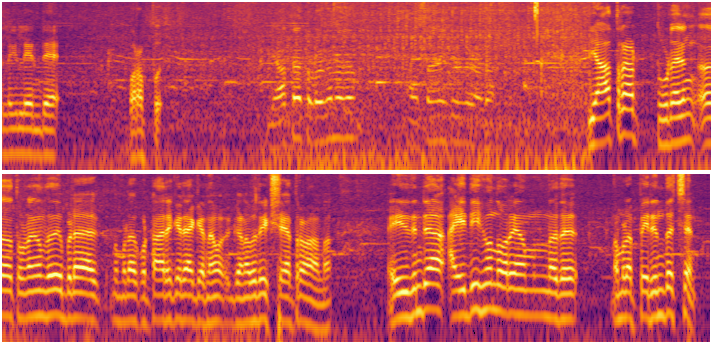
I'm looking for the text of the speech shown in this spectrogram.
അല്ലെങ്കിൽ എന്റെ ഉറപ്പ്. യാത്ര തുടങ്ങുന്നത് യാത്ര തുടങ്ങ തുടങ്ങുന്നത് ഇവിടെ നമ്മുടെ കൊട്ടാരക്കര ഗണ ഗണപതി ക്ഷേത്രമാണ്. ഇതിന്റെ ഐതിഹ്യം എന്ന് പറയുന്നത് നമ്മുടെ പെരുന്തച്ചൻ ആ,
